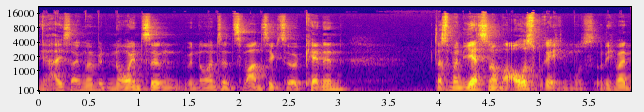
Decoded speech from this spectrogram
ja, ich sag mal, mit 19, mit 19, 20 zu erkennen, dass man jetzt nochmal ausbrechen muss. Und ich meine,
